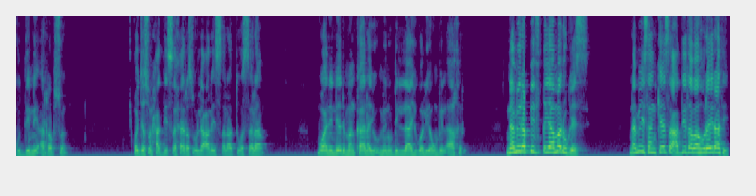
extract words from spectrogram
guddinni arrab sun hojja sun حديث صحيح رسول الله عليه الصلاة والسلام. وأن النيد من كان يؤمن بالله واليوم الآخر. نمي ربي في قيامة رجيس. نمي سنكيس حديث أبا هريرة.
